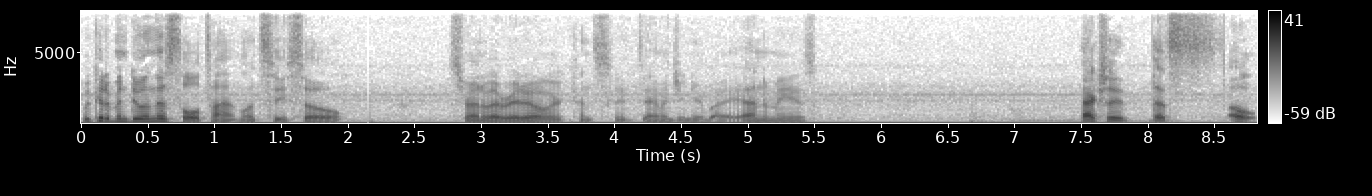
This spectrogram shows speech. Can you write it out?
we could have been doing this the whole time. Let's see. So surrounded by radar, constantly damaging nearby enemies. Actually, that's oh,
